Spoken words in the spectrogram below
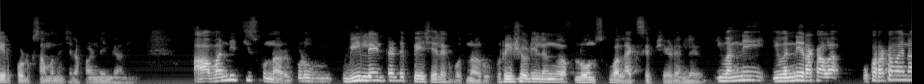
ఎయిర్పోర్ట్కి సంబంధించిన ఫండింగ్ కానీ అవన్నీ తీసుకున్నారు. ఇప్పుడు వీళ్ళు ఏంటంటే పే చేయలేకపోతున్నారు రీషెడ్యూలింగ్ ఆఫ్ లోన్స్ వాళ్ళు యాక్సెప్ట్ చేయడం లేదు. ఇవన్నీ ఇవన్నీ రకాల ఒక రకమైన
